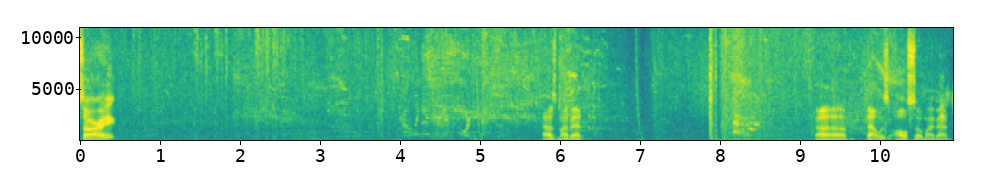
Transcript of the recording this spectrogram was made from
Sorry. That was my bad. Uh, that was also my bad.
